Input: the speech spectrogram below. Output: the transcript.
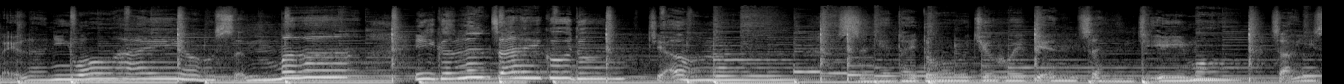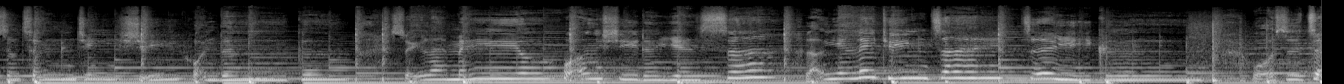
没了你，我还有什么？一个人在孤独角落。思念太多就会变成寂寞，唱一首曾经喜欢的歌，虽然没有往昔的颜色，让眼泪停在这一刻。我是真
